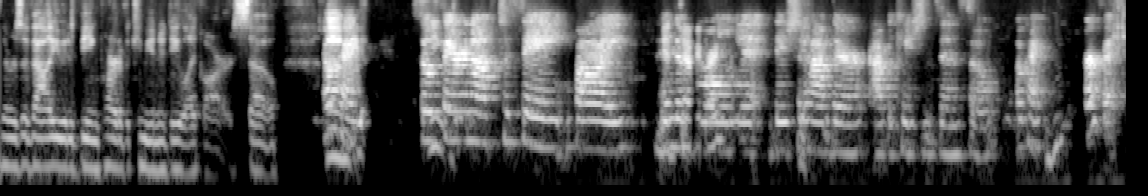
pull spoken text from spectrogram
there's a value to being part of a community like ours. So, um, okay. So fair enough to say by end of enrollment, they should have their applications in. So, okay, mm -hmm. perfect.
